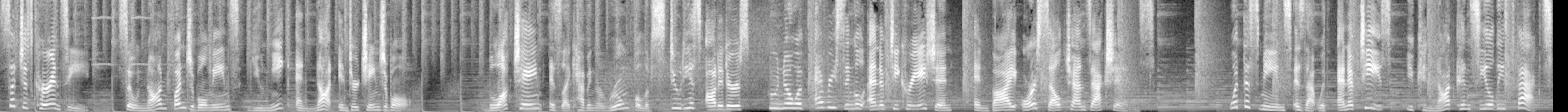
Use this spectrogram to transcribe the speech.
such as currency, so non fungible means unique and not interchangeable. Blockchain is like having a room full of studious auditors who know of every single NFT creation and buy or sell transactions. What this means is that with NFTs, you cannot conceal these facts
